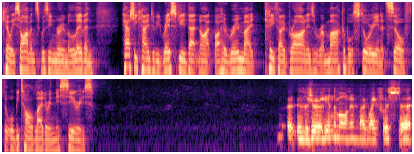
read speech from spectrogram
Kelly Simons was in room 11. How she came to be rescued that night by her roommate, Keith O'Brien, is a remarkable story in itself that will be told later in this series. It was early in the morning. My wife was uh,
